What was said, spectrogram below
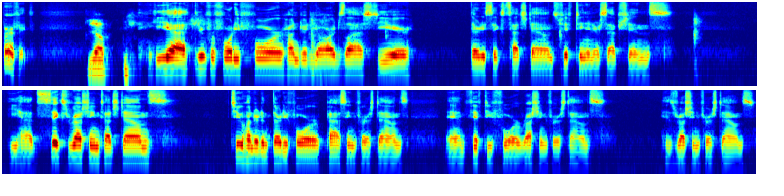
Perfect. Yep. He uh, threw for 4,400 yards last year, 36 touchdowns, 15 interceptions. He had six rushing touchdowns, 234 passing first downs, and 54 rushing first downs. His rushing first downs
